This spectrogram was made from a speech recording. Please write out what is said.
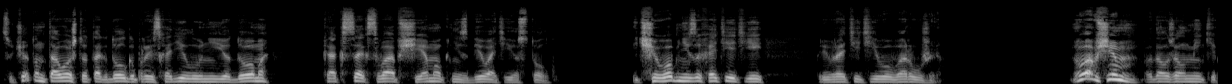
с учетом того, что так долго происходило у нее дома, как секс вообще мог не сбивать ее с толку. И чего бы не захотеть ей превратить его в оружие. «В общем», — продолжал Микки,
